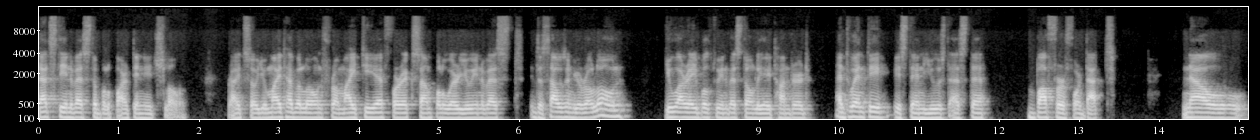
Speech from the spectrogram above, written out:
that's the investable part in each loan right? So you might have a loan from itf for example where you invest the 1000 euro loan you are able to invest only 800 and 20 is then used as the buffer for that. Now,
